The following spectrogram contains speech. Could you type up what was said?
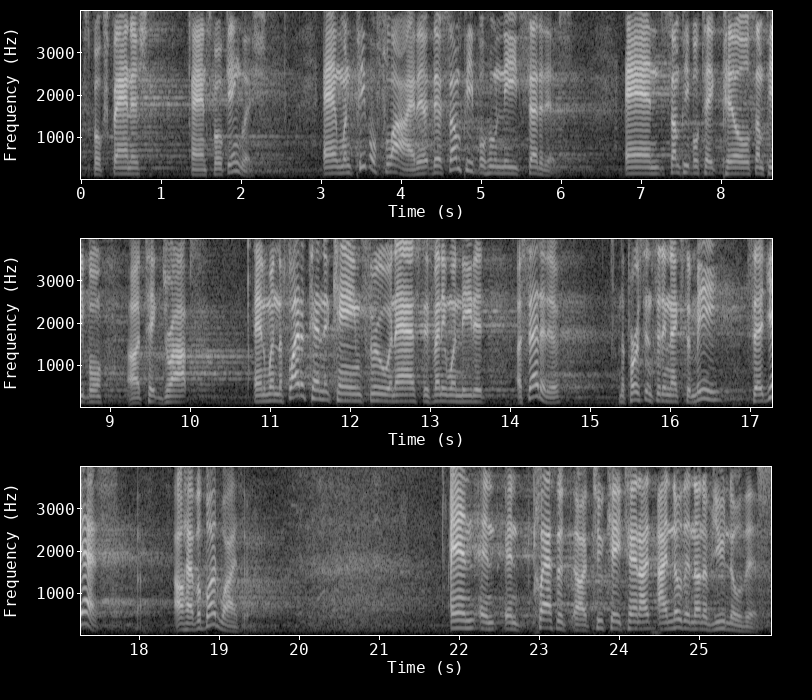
spoke Spanish, and spoke English. And when people fly, there, there's some people who need sedatives. And some people take pills, some people uh, take drops. And when the flight attendant came through and asked if anyone needed a sedative, the person sitting next to me said, Yes, I'll have a Budweiser. and in, class of uh, 2K10, I, I, know that none of you know this,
